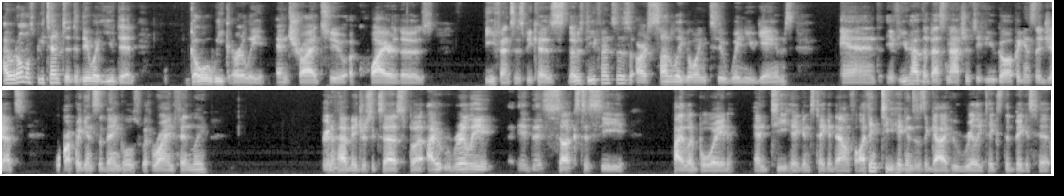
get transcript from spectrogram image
I would almost be tempted to do what you did, go a week early and try to acquire those defenses because those defenses are subtly going to win you games. And if you have the best matchups, if you go up against the Jets or up against the Bengals with Ryan Finley, you're going to have major success. But I really, it, this sucks to see Tyler Boyd and Tee Higgins take a downfall. I think Tee Higgins is the guy who really takes the biggest hit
